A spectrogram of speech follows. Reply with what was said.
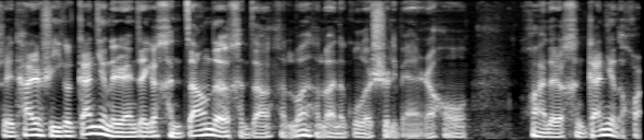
所以他就是一个干净的人，在一个很脏的、很脏、很乱、很乱的工作室里边，然后画的很干净的画。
